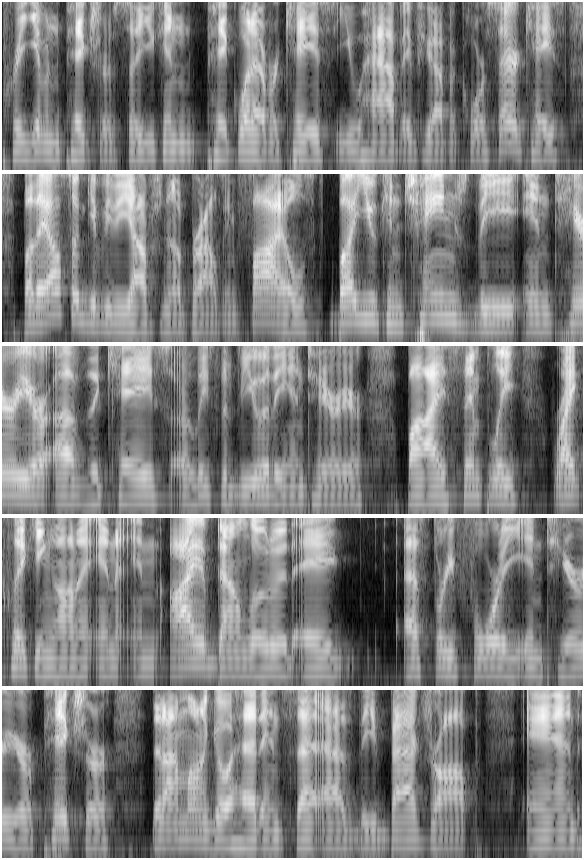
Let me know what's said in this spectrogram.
pre-given pictures. So you can pick whatever case you have if you have a Corsair case, but they also give you the option of browsing files, but you can change the interior of the case, or at least the view of the interior, by simply right-clicking on it. And, and I have downloaded a S340 interior picture that I'm going to go ahead and set as the backdrop and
